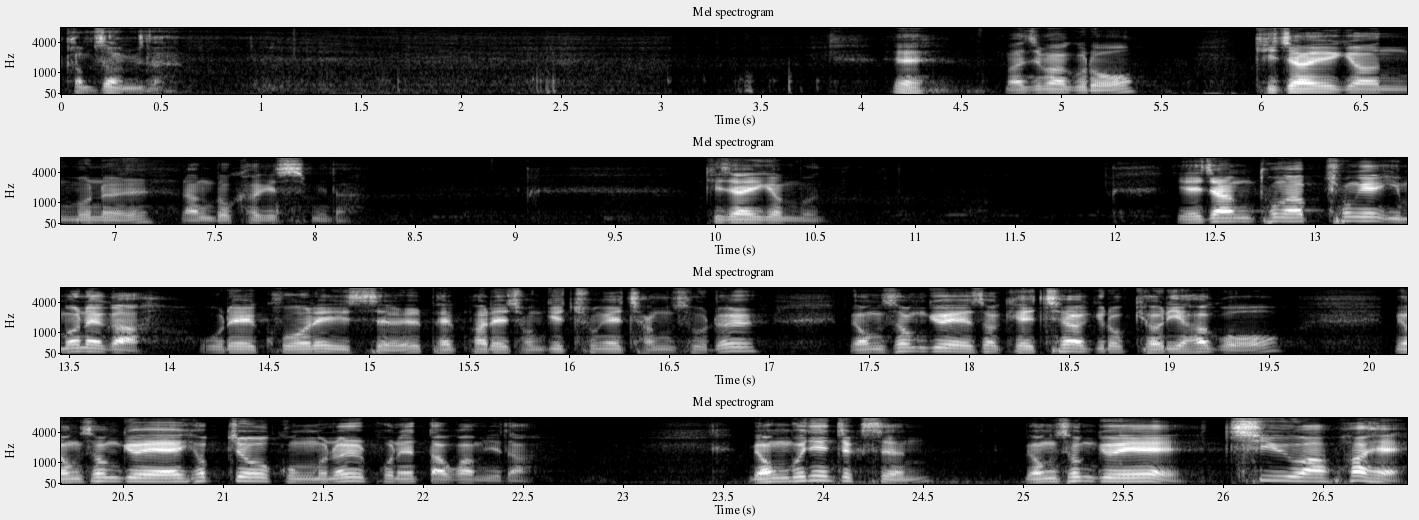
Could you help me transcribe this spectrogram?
감사합니다. 예, 마지막으로 기자회견문을 낭독하겠습니다. 기자회견문. 예장 통합 총회 임원회가 올해 9월에 있을 108회 정기총회 장소를 명성교회에서 개최하기로 결의하고 명성교회에 협조 공문을 보냈다고 합니다. 명문인즉슨 명성교회의 치유와 화해,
